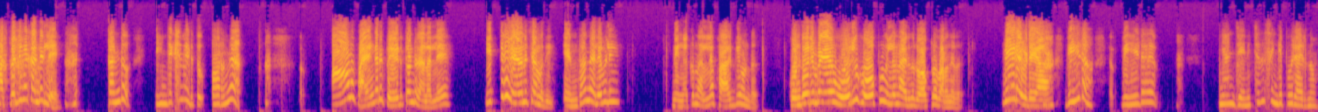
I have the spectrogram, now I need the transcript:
ഹസ്ബൻഡിനെ കണ്ടില്ലേ? കണ്ടു. ഇഞ്ചക്ഷൻ എടുത്തു. ഉറങ്ങ ആൾ ഭയങ്കര പേടിത്തൊണ്ടനാണല്ലേ? ഇത്തിരി വേദനിച്ചാ മതി. എന്താ നിലവിളി? നിങ്ങൾക്ക് നല്ല ഭാഗ്യമുണ്ട്. കൊണ്ടുവരുമ്പോഴേ ഒരു ഹോപ്പും ഇല്ലെന്നായിരുന്നു ഡോക്ടർ പറഞ്ഞത്. വീട് എവിടെയാ വീടോ? വീട് ഞാൻ ജനിച്ചത് സിംഗപ്പൂരായിരുന്നു.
